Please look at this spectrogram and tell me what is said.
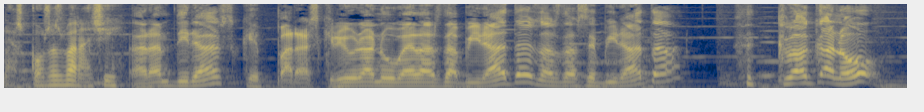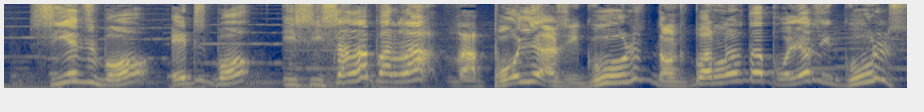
les coses van així. Ara em diràs que per escriure novel·les de pirates has de ser pirata? Clar que no! Si ets bo, ets bo, i si s'ha de parlar de polles i culs, doncs parles de polles i culs.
